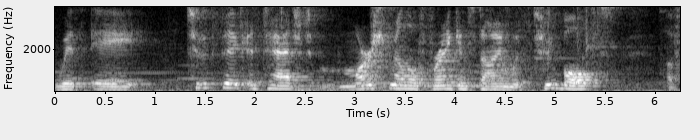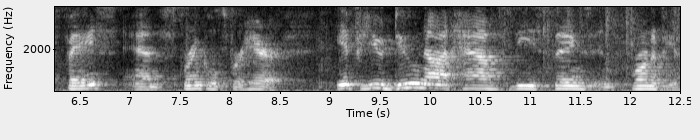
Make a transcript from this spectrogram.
with a toothpick attached marshmallow Frankenstein with two bolts, a face, and sprinkles for hair. If you do not have these things in front of you,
